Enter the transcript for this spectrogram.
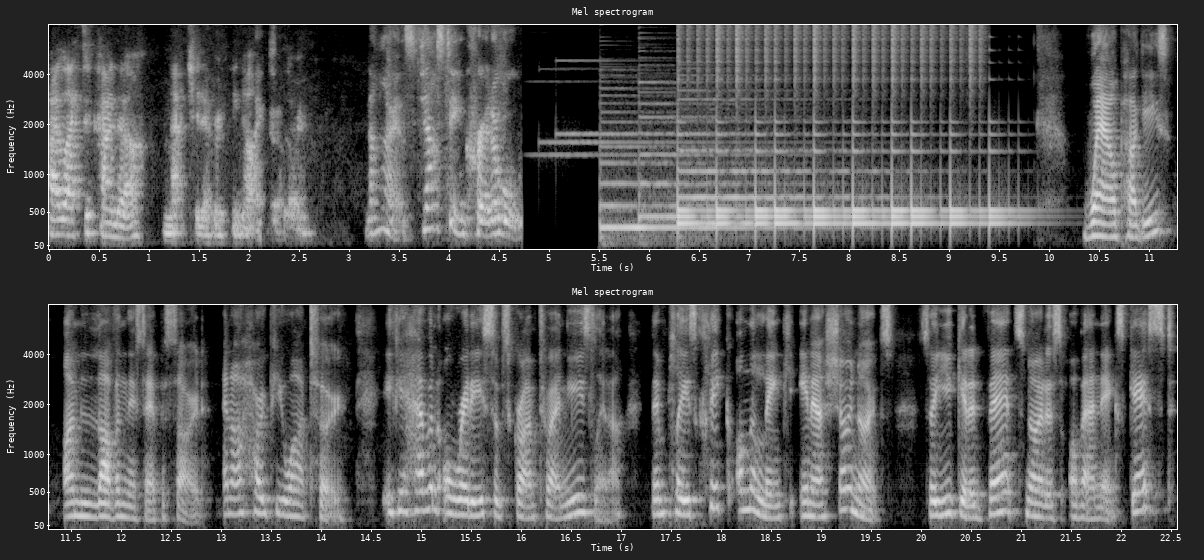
I like to kind of match it everything up. So No, it's just incredible. Wow, Puggies, I'm loving this episode, and I hope you are too. If you haven't already subscribed to our newsletter, then please click on the link in our show notes so you get advance notice of our next guest.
